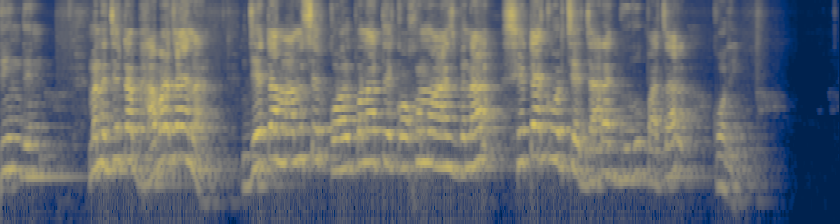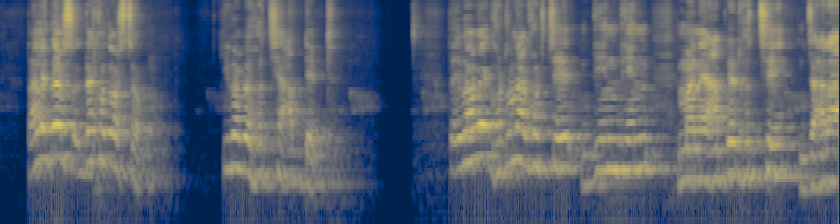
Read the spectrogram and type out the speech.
দিন দিন। মানে যেটা ভাবা যায় না, যেটা মানুষের কল্পনাতে কখনো আসবে না, সেটা করছে যারা গুরু পাচার করে। তাহলে দর্শক দেখো দর্শক কীভাবে হচ্ছে আপডেট তো এভাবে ঘটনা ঘটছে, দিন দিন মানে আপডেট হচ্ছে যারা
